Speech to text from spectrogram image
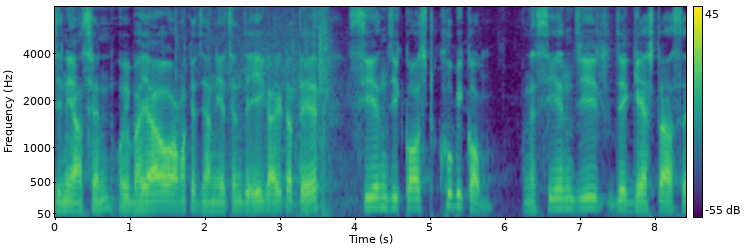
যিনি আছেন, ওই ভাইয়াও আমাকে জানিয়েছেন যে এই গাড়িটাতে সিএনজি কস্ট খুবই কম। মানে সিএনজির যে গ্যাসটা আছে,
